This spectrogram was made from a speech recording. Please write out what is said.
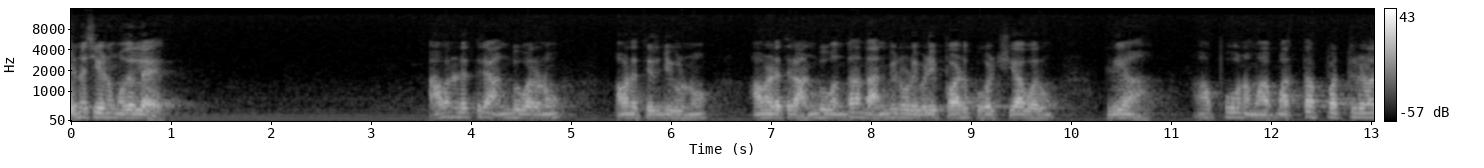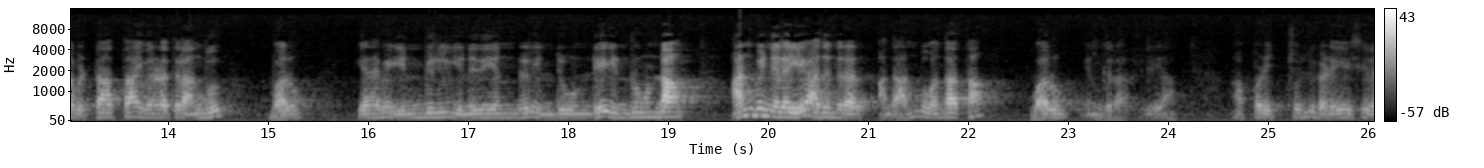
என்ன செய்யணும் முதல்ல? அவனிடத்தில் அன்பு வரணும் அவனை தெரிஞ்சுக்கணும். அவனிடத்தில் அன்பு வந்தால் அந்த அன்பினுடைய வெளிப்பாடு புகழ்ச்சியா வரும் இல்லையா? அப்போ நம்ம மத்த பற்றுகளை விட்டாத்தான் இவனிடத்தில் அன்பு வரும். எனவே இன்பில் இனிது என்று இன்று உண்டே இன்று உண்டாம். அன்பின் நிலையே அதுங்கிறார். அந்த அன்பு வந்தாதான் வரும் என்கிறார் இல்லையா? அப்படி சொல்லி கடைசியில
